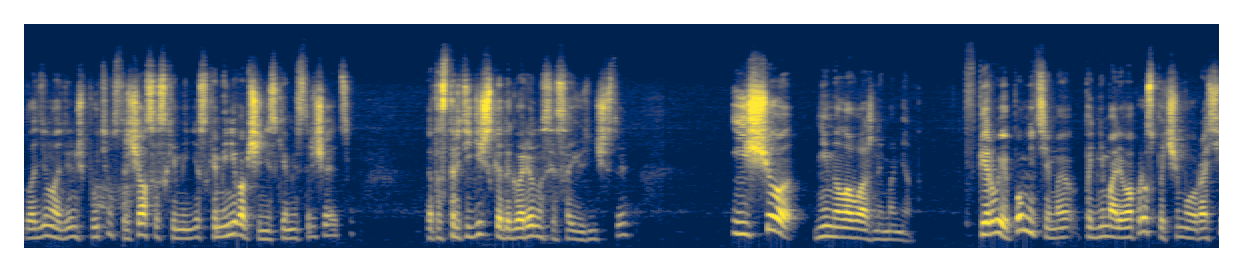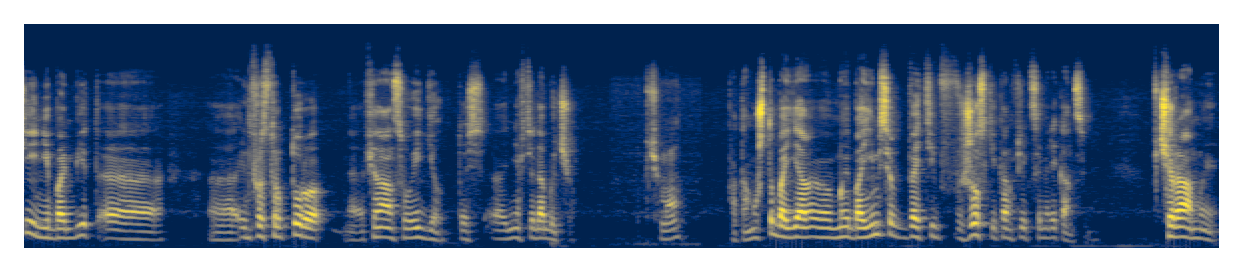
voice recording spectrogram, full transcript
Владимир Владимирович Путин встречался с Хамини. С Хамини вообще ни с кем не встречается. Это стратегическая договоренность о союзничестве. И еще немаловажный момент. Впервые, помните, мы поднимали вопрос, почему Россия не бомбит э, э, инфраструктуру э, финансового ИГИЛ, то есть нефтедобычу. Почему? Потому что боя, мы боимся войти в жесткий конфликт с американцами. Вчера мы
